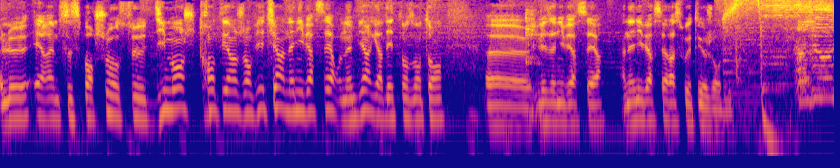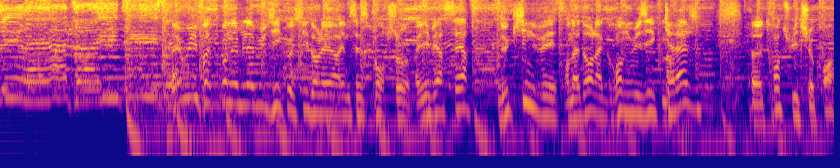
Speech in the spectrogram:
Le RMC Sport Show ce dimanche 31 janvier. Tiens, un anniversaire. On aime bien regarder de temps en temps euh, les anniversaires. Un anniversaire à souhaiter aujourd'hui. Eh oui, parce qu'on aime la musique aussi dans les RMC Sport Show. Anniversaire de Kinvey. On adore la grande musique. Quel Maryse. Euh, 38, je crois.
